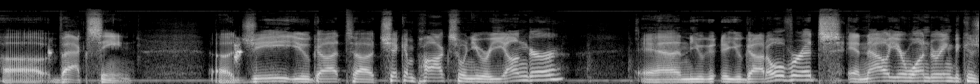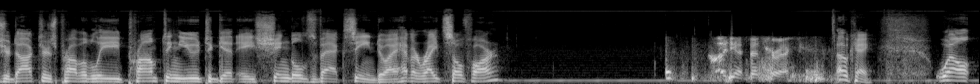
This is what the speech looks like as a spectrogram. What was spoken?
uh, vaccine. Uh, G, you got uh, chicken pox when you were younger, and you you got over it, and now you're wondering because your doctor's probably prompting you to get a shingles vaccine. Do I have it right so far? Yes, that's correct. Okay. Well,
